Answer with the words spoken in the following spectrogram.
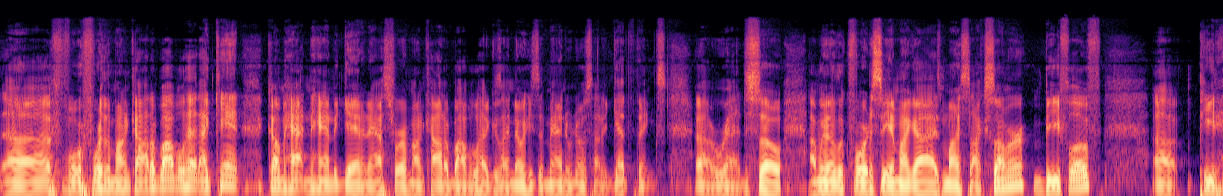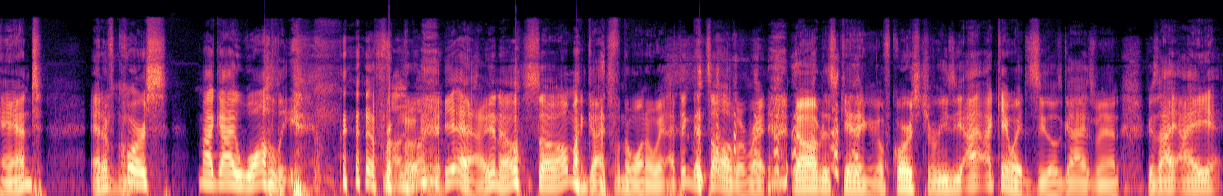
uh, for for the Moncada bobblehead. I can't come hat in hand again and ask for a Moncada bobblehead because I know he's a man who knows how to get things uh, read. So I'm going to look forward to seeing my guys, my sock summer, beef loaf, uh, Pete Hand, and of course my guy Wally. from the, yeah, you know, so all my guys from the 108. I think that's all of them, right? no, I'm just kidding. Of course, Teresi. I, I can't wait to see those guys, man, because I, I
